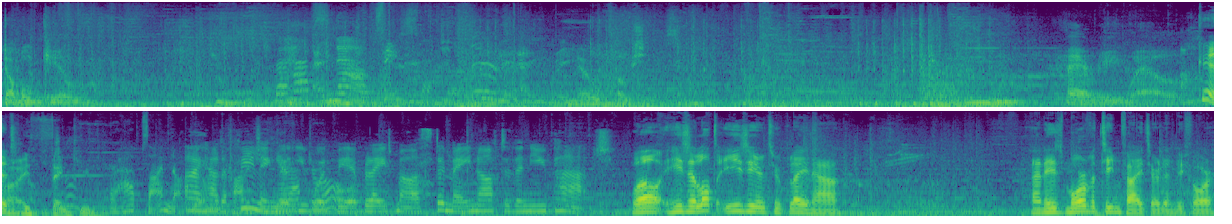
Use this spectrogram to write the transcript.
Double kill. Perhaps now. No potions. Very well. Good. I thank you. Perhaps I'm not. the I had a feeling that you after would be a Blade Master main after the new patch. Well, he's a lot easier to play now. And he's more of a team fighter than before.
